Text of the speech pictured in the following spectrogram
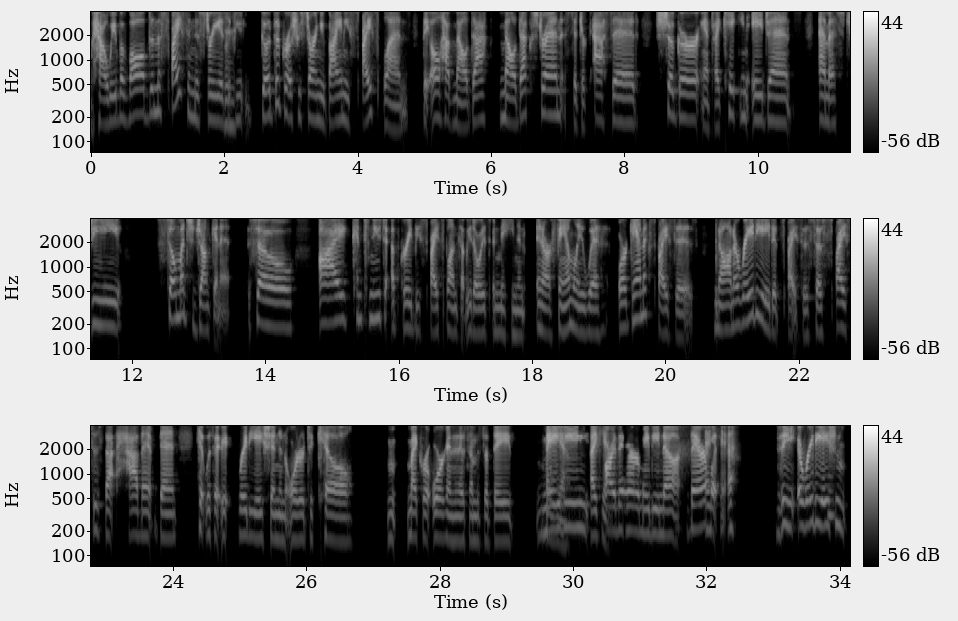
how we've evolved in the spice industry is Mm. if you go to the grocery store and you buy any spice blends, they all have maldex- maltodextrin, citric acid, sugar, anti caking agents, MSG, so much junk in it. So I continue to upgrade these spice blends that we'd always been making in, in our family with organic spices, non irradiated spices. So spices that haven't been hit with radiation in order to kill m- microorganisms that they maybe I can't. are there, maybe not there. I but can't. the irradiation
